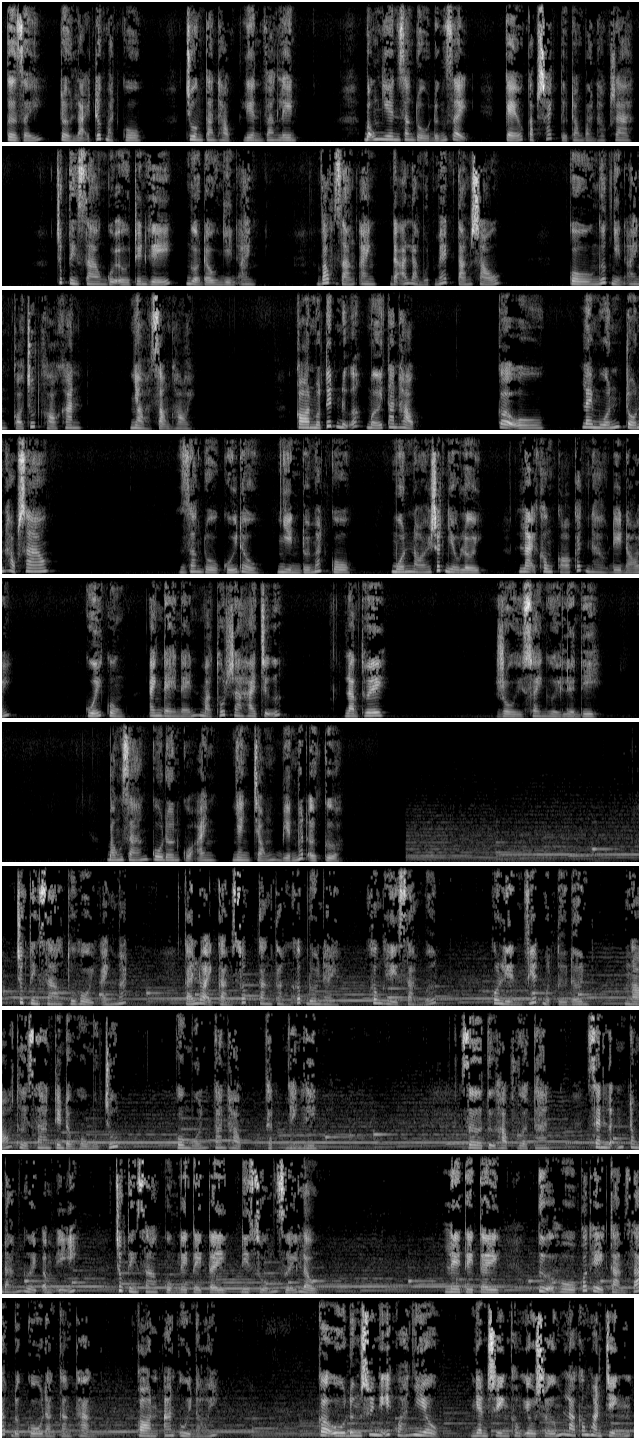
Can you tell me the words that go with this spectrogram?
Tờ giấy trở lại trước mặt cô, chuông tan học liền vang lên. Bỗng nhiên giang đồ đứng dậy, kéo cặp sách từ trong bàn học ra. Trúc tinh sao ngồi ở trên ghế, ngửa đầu nhìn anh. Vóc dáng anh đã là một m tám sáu. Cô ngước nhìn anh có chút khó khăn, nhỏ giọng hỏi. Còn một tiết nữa mới tan học. Cậu lại muốn trốn học sao? Giang đồ cúi đầu nhìn đôi mắt cô, muốn nói rất nhiều lời, lại không có cách nào để nói. Cuối cùng, anh đè nén mà thốt ra hai chữ, làm thuê. Rồi xoay người liền đi. Bóng dáng cô đơn của anh nhanh chóng biến mất ở cửa. Trúc tinh sao thu hồi ánh mắt. Cái loại cảm xúc căng thẳng gấp đôi này không hề giảm bớt. Cô liền viết một từ đơn, ngó thời gian trên đồng hồ một chút. Cô muốn tan học thật nhanh lên. Giờ tự học vừa tan, xen lẫn trong đám người ầm ĩ. Trúc tinh sao cùng lê tây tây đi xuống dưới lầu. Lê tây tây tựa hồ có thể cảm giác được cô đang căng thẳng, còn an ủi nói, cậu đừng suy nghĩ quá nhiều. Nhân sinh không yêu sớm là không hoàn chỉnh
